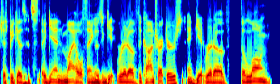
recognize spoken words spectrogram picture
just because it's, again, my whole thing is get rid of the contractors and get rid of the long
